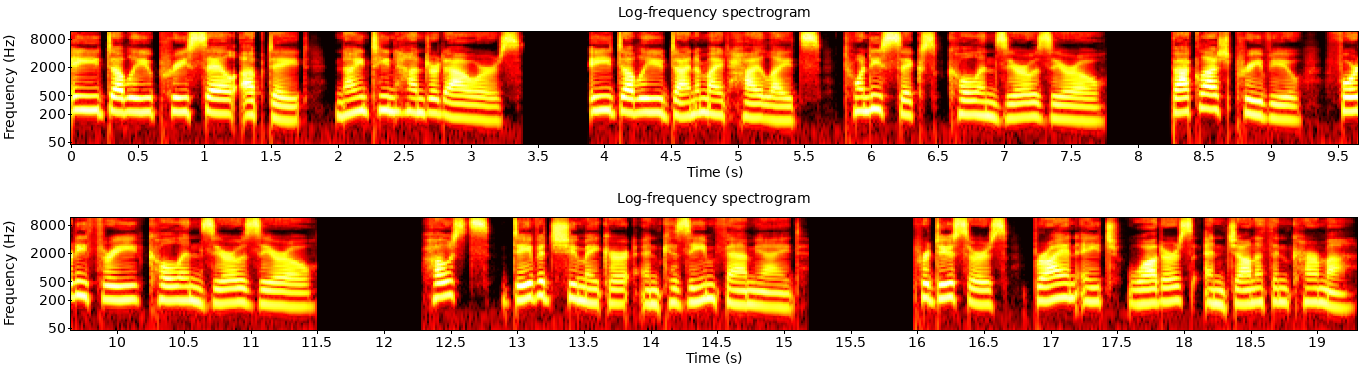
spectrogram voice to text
AEW pre sale update, 1900 hours. AEW Dynamite highlights, 26 colon 00. Backlash preview, 43 colon 00. Hosts, David Shoemaker and Kazeem Famuyide. Producers, Brian H. Waters and Jonathan Kerma.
